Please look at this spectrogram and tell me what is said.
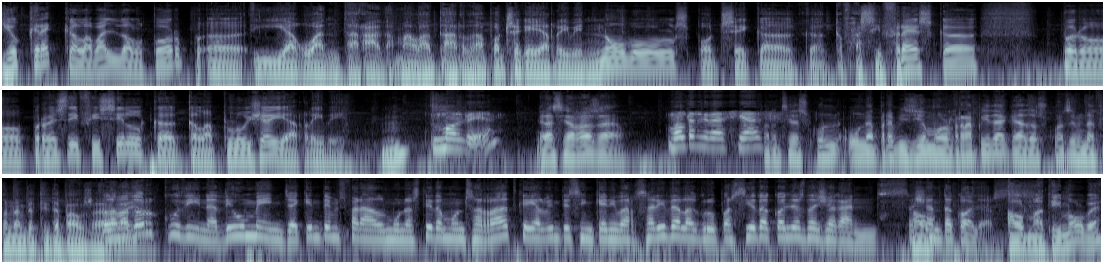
Jo crec que la Vall del Corp uh, hi aguantarà demà a la tarda. Pot ser que hi arribin núvols, pot ser que, que, que faci fresca, però, però és difícil que, que la pluja hi arribi. Mm? Molt bé. Gràcies, Rosa. Moltes gràcies. Francesc, un, una previsió molt ràpida, que a dos quarts hem de fer una petita pausa. L'Amador Codina, diumenge, quin temps farà el monestir de Montserrat, que hi ha el 25è aniversari de l'agrupació de colles de gegants, 60 colles. Al matí molt bé.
